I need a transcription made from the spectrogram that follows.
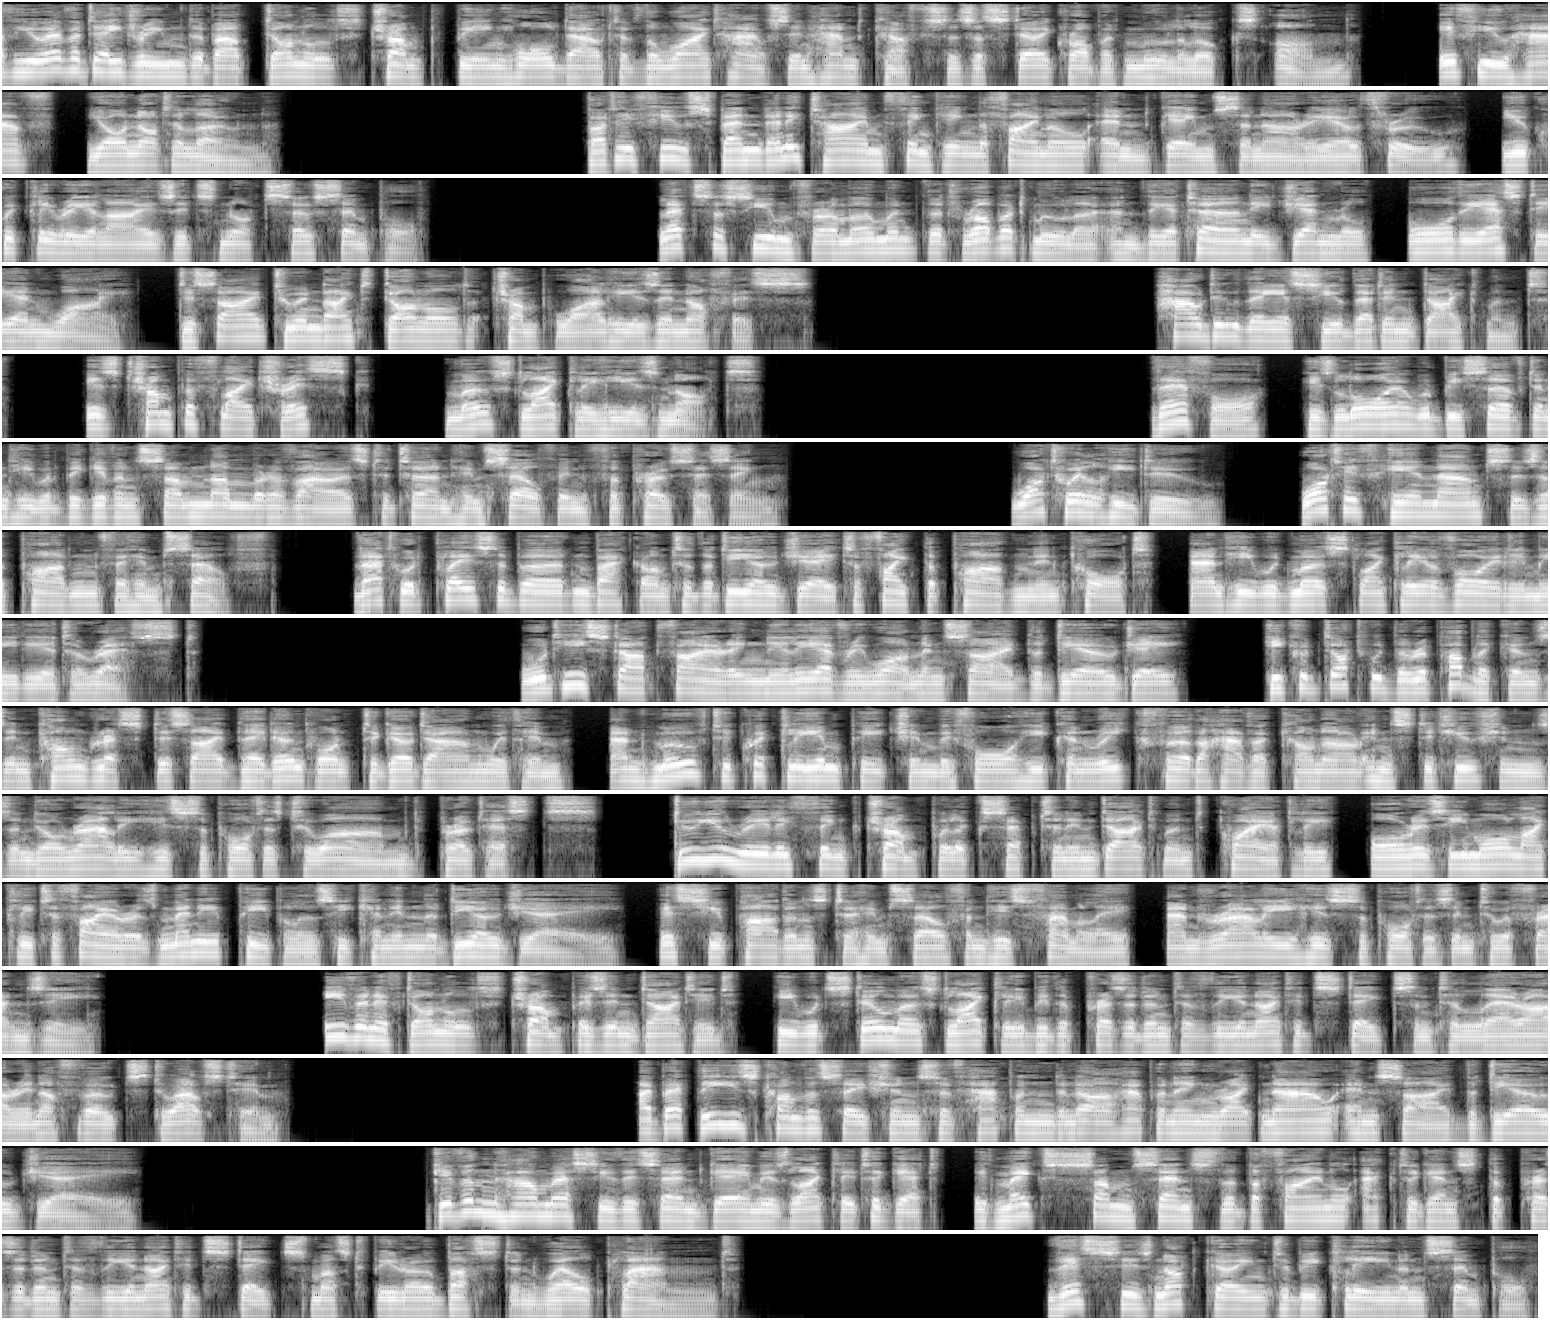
Have you ever daydreamed about Donald Trump being hauled out of the White House in handcuffs as a stoic Robert Mueller looks on? If you have, you're not alone. But if you spend any time thinking the final endgame scenario through, you quickly realize it's not so simple. Let's assume for a moment that Robert Mueller and the Attorney General, or the SDNY, decide to indict Donald Trump while he is in office. How do they issue that indictment? Is Trump a flight risk? Most likely he is not. Therefore, his lawyer would be served and he would be given some number of hours to turn himself in for processing. What will he do? What if he announces a pardon for himself? That would place a burden back onto the DOJ to fight the pardon in court, and he would most likely avoid immediate arrest. Would he start firing nearly everyone inside the DOJ? He could dot with the Republicans in Congress decide they don't want to go down with him, and move to quickly impeach him before he can wreak further havoc on our institutions and or rally his supporters to armed protests. Do you really think Trump will accept an indictment quietly, or is he more likely to fire as many people as he can in the DOJ, issue pardons to himself and his family, and rally his supporters into a frenzy? Even if Donald Trump is indicted, he would still most likely be the President of the United States until there are enough votes to oust him. I bet these conversations have happened and are happening right now inside the DOJ. Given how messy this endgame is likely to get, it makes some sense that the final act against the President of the United States must be robust and well planned. This is not going to be clean and simple.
